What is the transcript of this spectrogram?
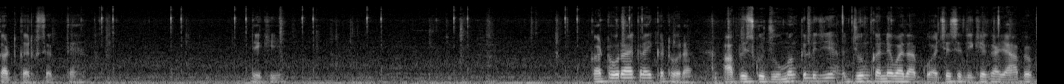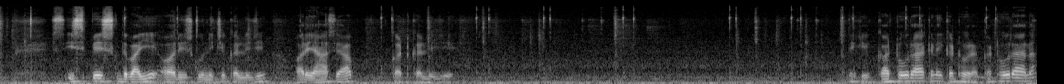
कट कर सकते हैं। देखिए। कट हो रहा है कट हो रहा है। आप इसको जूम कर लीजिए। जूम करने के बाद आपको अच्छे से दिखेगा। यहाँ पे स्पेस दबाइए और इसको नीचे कर लीजिए और यहाँ से आप कट कर लीजिए। देखिए कट हो रहा है कि नहीं? कट हो रहा है। कट हो रहा है ना?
